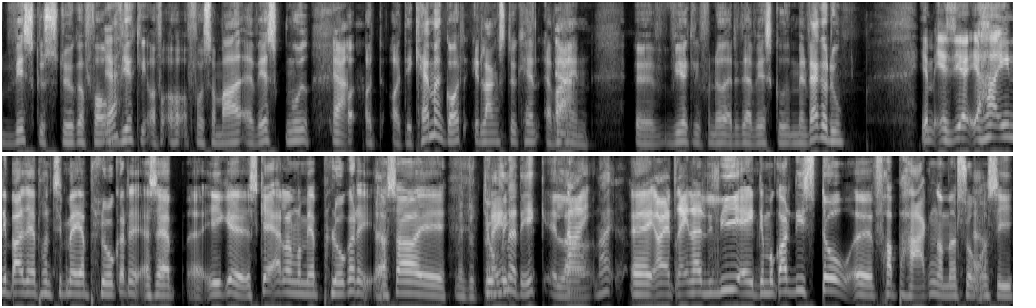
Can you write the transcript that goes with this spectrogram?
viskestykker, for Ja. ja. virkelig at, at, at få så meget af væsken ud. Ja. Og, og, og det kan man godt et langt stykke hen af Ja. vejen, øh, virkelig få noget af det der væske ud. Men hvad gør du? Jamen, altså, jeg, jeg har egentlig bare det her princip med, at jeg plukker det. Altså, jeg øh, ikke skærer eller noget, men jeg plukker det, ja. og så... Øh, Men du Jo, dræner men- det ikke? Eller? Nej. Nej. Øh, og jeg dræner det lige af. Det må godt lige stå øh, fra pakken, om man så Ja. må sige.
